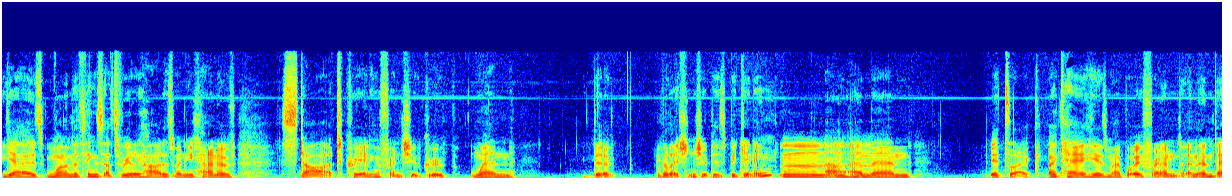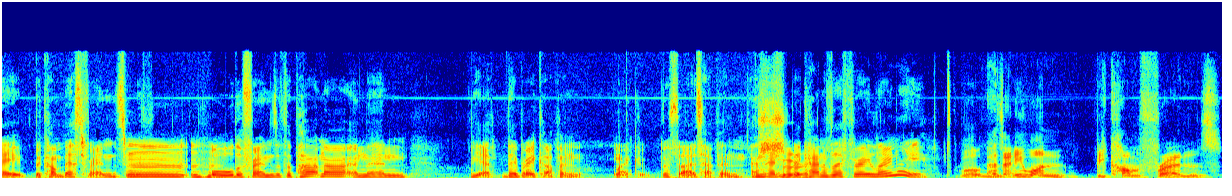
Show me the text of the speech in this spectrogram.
yeah, it's one of the things that's really hard is when you kind of start creating a friendship group when the relationship is beginning. Mm, Uh, mm-hmm. and then it's like, okay, here's my boyfriend. And then they become best friends with Mm-hmm. all the friends of the partner. And then, yeah, they break up and like the sides happen. And then So- they're kind of left very lonely. Well, has anyone become friends,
